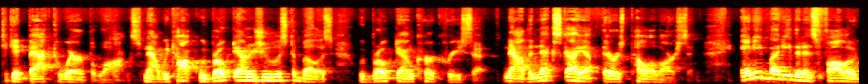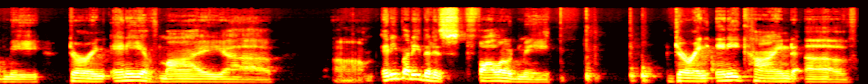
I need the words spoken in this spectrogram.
to get back to where it belongs. Now we talked, we broke down Azuolas Tubelis, we broke down Kerr Kriisa. Now the next guy up there is Pelle Larsson. Anybody that has followed me during any of my uh, um, anybody that has followed me during any kind of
